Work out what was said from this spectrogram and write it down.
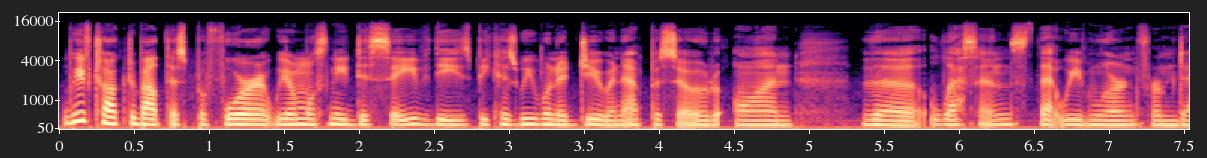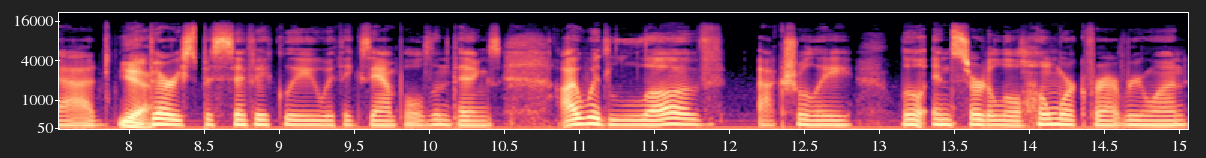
we've talked about this before. We almost need to save these because we want to do an episode on the lessons that we've learned from dad Yeah. very specifically with examples and things. I would love actually little insert a little homework for everyone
